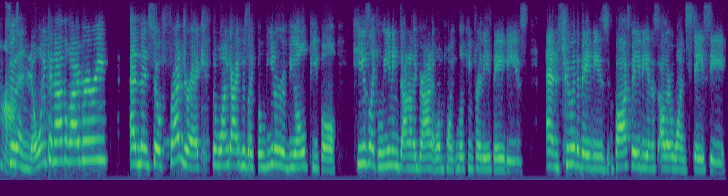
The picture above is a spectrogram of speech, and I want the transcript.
Huh. So then no one can have a library. And then so Frederick, the one guy who's like the leader of the old people, he's like leaning down on the ground at one point looking for these babies and two of the babies, Boss Baby and this other one, Stacy,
